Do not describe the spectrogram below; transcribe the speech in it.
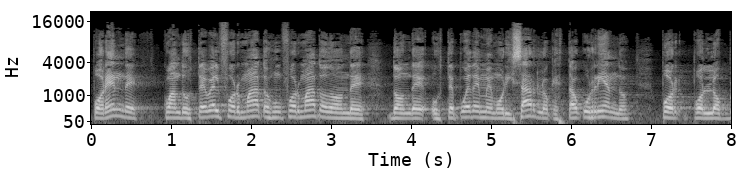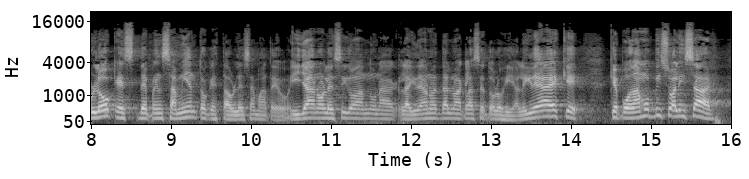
Por ende, cuando usted ve el formato, es un formato donde, donde usted puede memorizar lo que está ocurriendo por, por, los bloques de pensamiento que establece Mateo. Y ya no le sigo dando una, la idea no es darle una clase de teología. La idea es que, que podamos visualizar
